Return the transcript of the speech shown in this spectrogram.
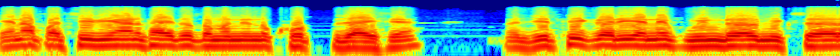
એના પછી વિયાણ થાય તો તમને એનું ખોટ જાય છે. જેથી કરી એને મિનરલ મિક્સર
